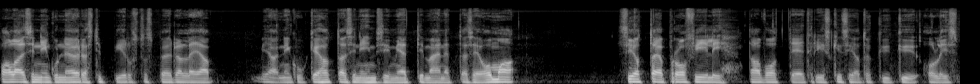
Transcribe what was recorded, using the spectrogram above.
palaisin niin kuin nöyrästi piirustuspöydälle ja, ja niin kuin kehottaisin ihmisiä miettimään, että se oma sijoittajaprofiili, tavoitteet, riskisijoitokyky olisi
